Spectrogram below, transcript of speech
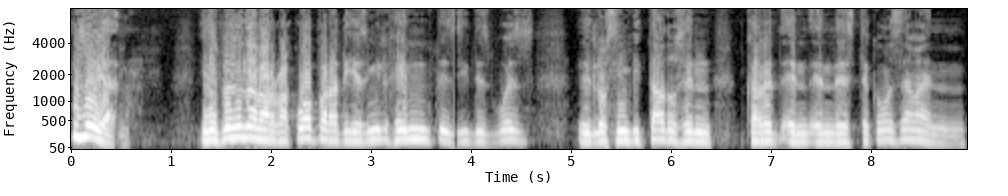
Eso ya no. Y después una barbacoa para diez mil gentes y después eh, los invitados en, en, este, ¿cómo se llama? En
